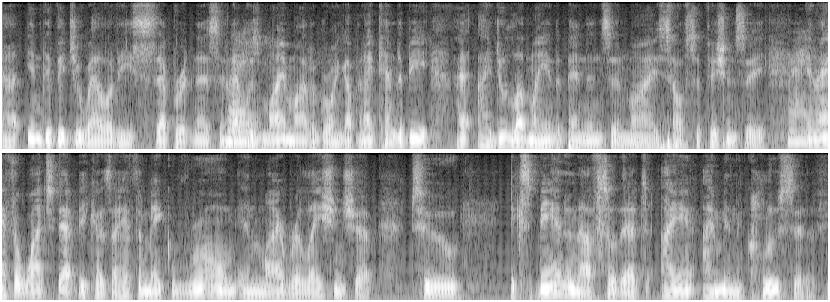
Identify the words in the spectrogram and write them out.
uh, individuality, separateness, and that was my model growing up. And I tend to be, I, I do love my independence and my self sufficiency, Right. and I have to watch that because I have to make room in my relationship to expand enough so that I I'm inclusive.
